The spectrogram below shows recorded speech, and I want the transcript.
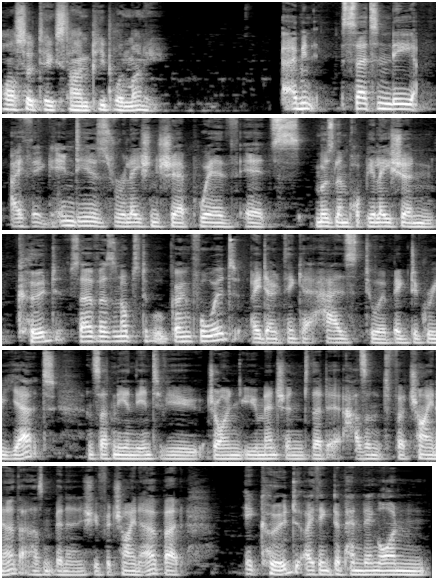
also takes time, people, and money. I mean, certainly, I think India's relationship with its Muslim population could serve as an obstacle going forward. I don't think it has to a big degree yet. And certainly in the interview, John, you mentioned that it hasn't for China. That hasn't been an issue for China, but it could, I think, depending on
